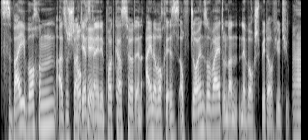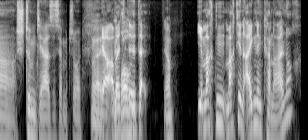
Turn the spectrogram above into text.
zwei Wochen, also Stand okay. jetzt, wenn ihr den Podcast hört, in einer Woche ist es auf Join soweit und dann eine Woche später auf YouTube. Ah, stimmt, ja, es ist ja mit Join. Ja, ja. ja aber brauchen, äh, da, ja. ihr macht, einen, macht ihr einen eigenen Kanal noch?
